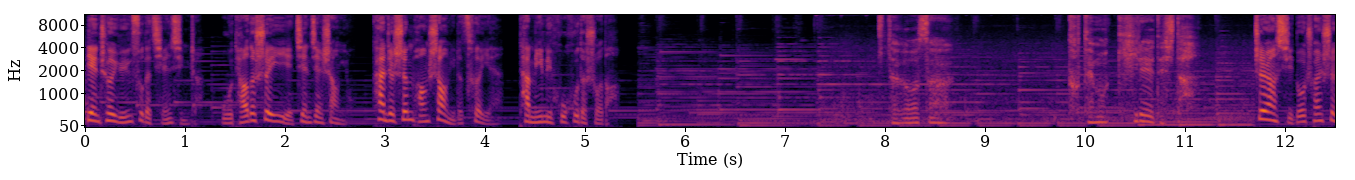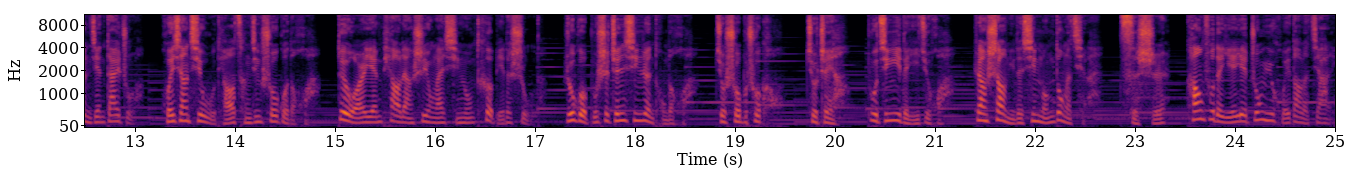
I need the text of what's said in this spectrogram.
电车匀速的前行着，五条的睡意也渐渐上涌。看着身旁少女的侧颜，他迷迷糊糊的说道。北川さん、とても綺麗でした。这让喜多川瞬间呆住了。回想起五条曾经说过的话，对我而言，漂亮是用来形容特别的事物的。如果不是真心认同的话，就说不出口。就这样，不经意的一句话，让少女的心萌动了起来。此时，康复的爷爷终于回到了家里，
